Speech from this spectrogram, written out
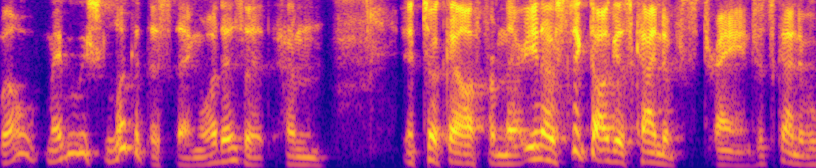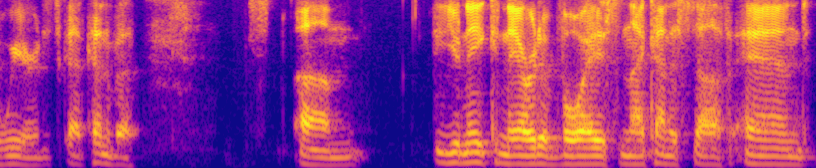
"Well, maybe we should look at this thing. What is it?" And it took off from there. You know, Stick Dog is kind of strange. It's kind of weird. It's got kind of a um, unique narrative voice and that kind of stuff. And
